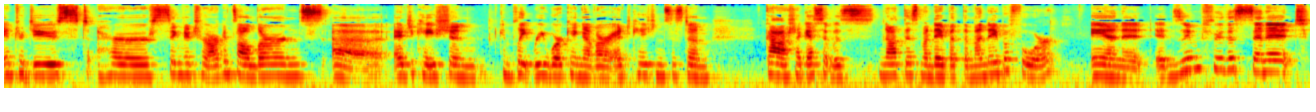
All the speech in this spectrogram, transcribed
introduced her signature Arkansas Learns uh, education, complete reworking of our education system. Gosh, I guess it was not this Monday, but the Monday before. And it, it zoomed through the Senate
